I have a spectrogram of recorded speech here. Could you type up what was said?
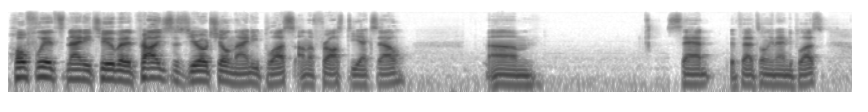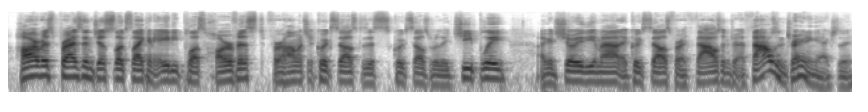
Hopefully it's 92, but it's probably just a zero chill 90 plus on the Frosty XL. Um, sad if that's only 90 plus. Harvest present just looks like an 80 plus harvest for how much it quick sells because this quick sells really cheaply. I can show you the amount it quick sells for a thousand, a thousand training actually.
